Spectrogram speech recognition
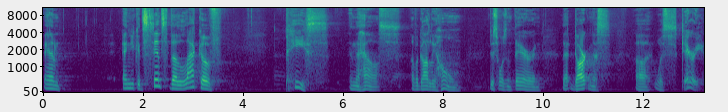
And, and you could sense the lack of peace in the house of a godly home just wasn't there. And that darkness uh, was scary.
